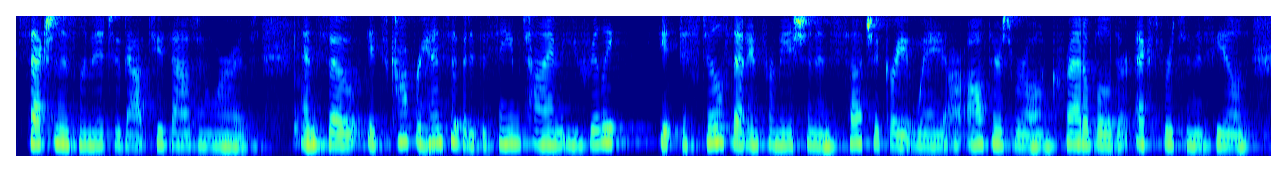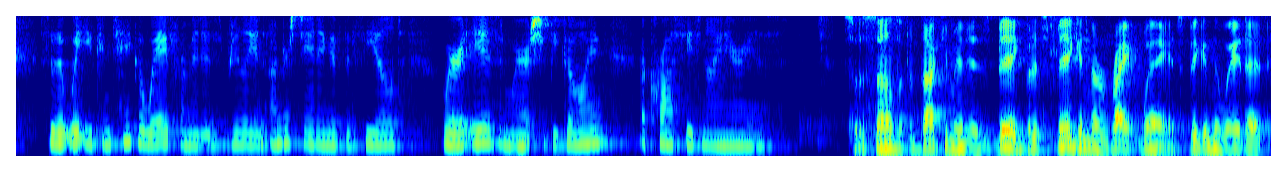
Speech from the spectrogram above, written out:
section is limited to about 2,000 words. And so it's comprehensive, but at the same time, you really it distills that information in such a great way. Our authors were all incredible, they're experts in the field, so that what you can take away from it is really an understanding of the field, where it is and where it should be going across these nine areas. So it sounds like the document is big, but it's big in the right way. It's big in the way that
